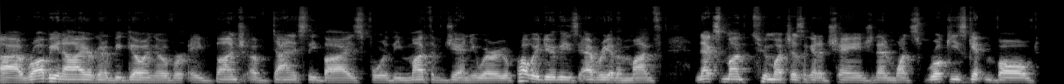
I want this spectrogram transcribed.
Uh, Robby and I are going to be going over a bunch of dynasty buys for the month of January. We'll probably do these every other month. Next month, too much isn't going to change. And Then once rookies get involved,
